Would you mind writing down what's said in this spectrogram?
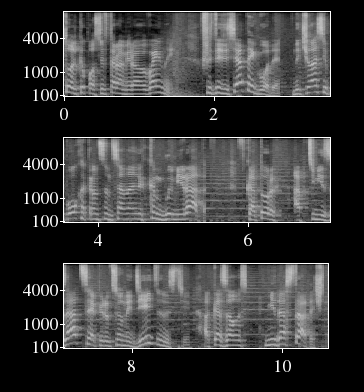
только после Второй мировой войны. В 60-е годы началась эпоха транснациональных конгломератов, в которых оптимизация операционной деятельности оказалась недостаточной.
